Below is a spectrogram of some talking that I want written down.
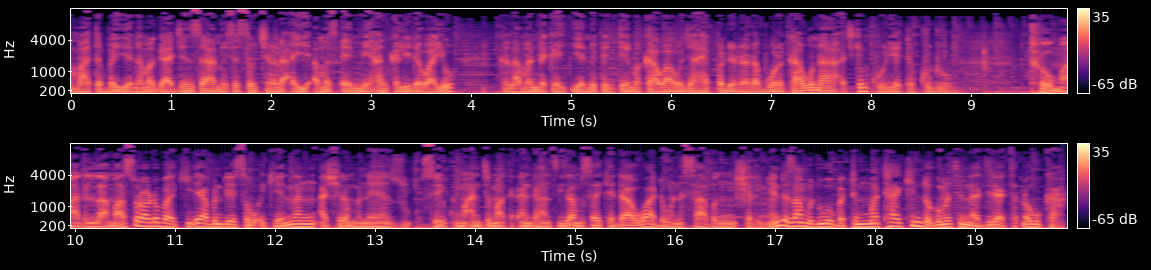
amma ta bayyana magajinsa mai sassaucin ra'ayi a matsayin mai hankali da wayo kalaman da kan iya nufin taimakawa wajen haifar da rarrabuwar kawuna a cikin koriya ta kudu. To madalla masu raro baki ɗaya abin da ya sauka kenan a shirinmu na yanzu sai kuma an jima kaɗan da hantsi za mu sake dawowa da wani sabon shirin inda za mu duba batun matakin da gwamnatin Najeriya ta ɗauka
